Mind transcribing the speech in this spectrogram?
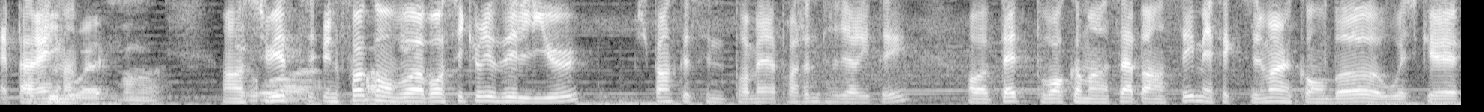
Et pareillement. Ouais. Ouais. Ensuite, une fois Ouais. qu'on va avoir sécurisé le lieu, je pense que c'est une première, prochaine priorité. On va peut-être pouvoir commencer à penser, mais effectivement, un combat où est-ce que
